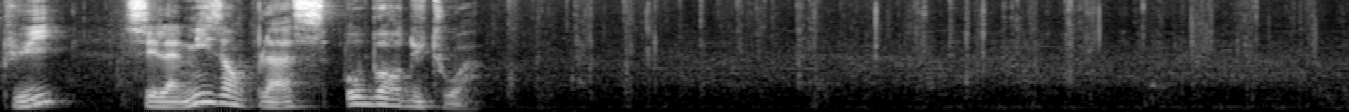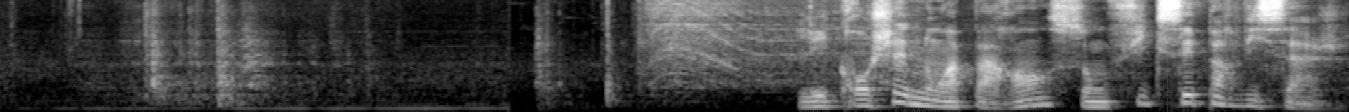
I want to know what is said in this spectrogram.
Puis, c'est la mise en place au bord du toit. Les crochets non apparents sont fixés par vissage.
